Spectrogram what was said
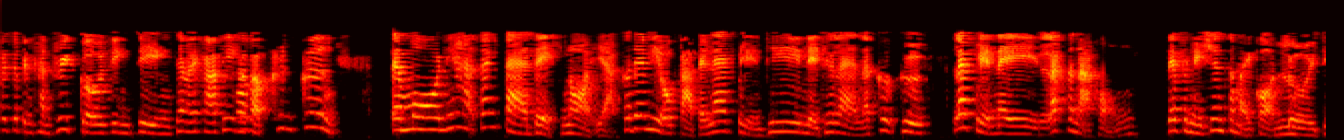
ก็จะเป็น country girl จริง ๆ ใช่ไหมคะ พี่ก็แบบครึ่งครึ่ง แต่โมเนี่ยตั้งแต่เด็กหน่อยอะก็ได้มีโอกาสไปแลกเปลี่ยนที่เนเธอร์แลนด์แล้วก็คือแลกเปลี่ยนในลักษณะของ definition สมัยก่อนเลยจ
